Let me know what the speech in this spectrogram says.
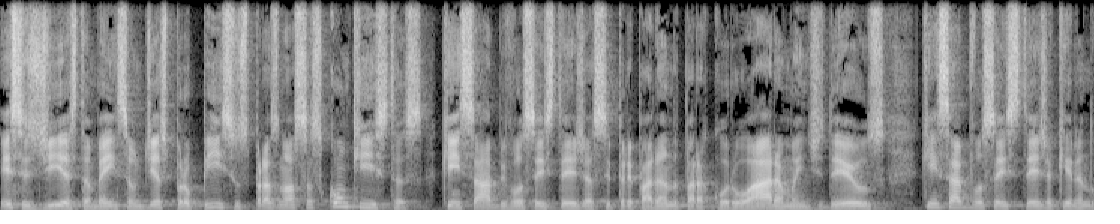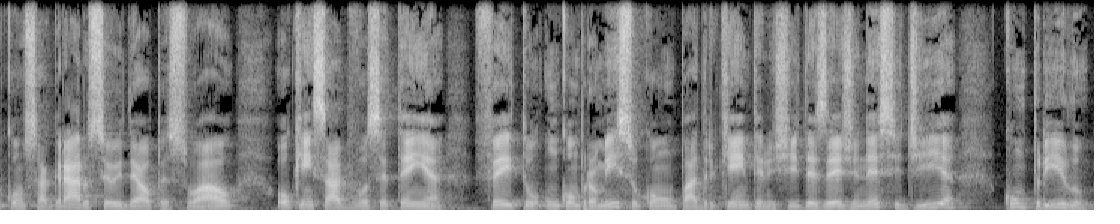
Esses dias também são dias propícios para as nossas conquistas. Quem sabe você esteja se preparando para coroar a Mãe de Deus, quem sabe você esteja querendo consagrar o seu ideal pessoal, ou quem sabe você tenha feito um compromisso com o Padre Kentenich e deseje nesse dia cumpri-lo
